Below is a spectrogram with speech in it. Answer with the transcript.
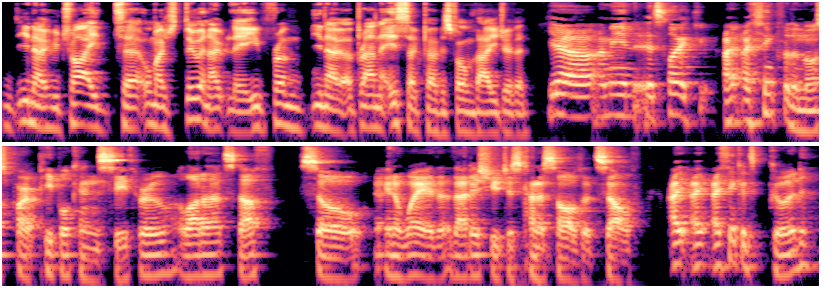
you know, who tried to almost do an Oatly from you know a brand that is so purposeful and value driven. Yeah, I mean, it's like I, I think for the most part, people can see through a lot of that stuff. So in a way, that that issue just kind of solves itself. I, I, I think it's good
